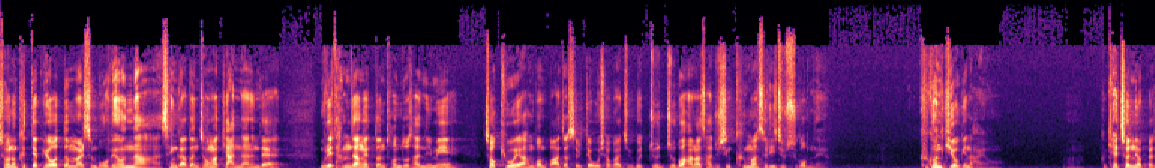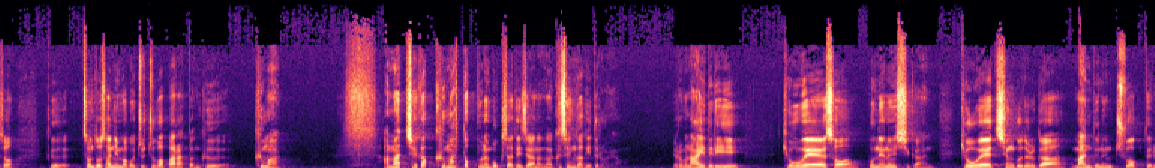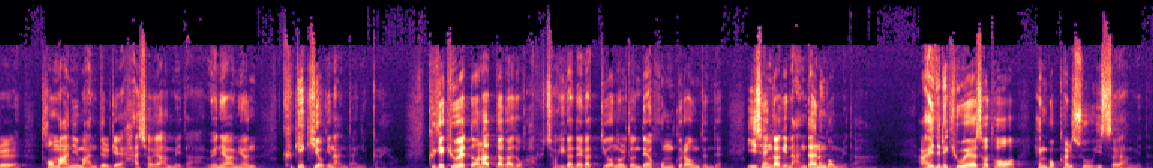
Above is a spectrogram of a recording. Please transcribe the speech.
저는 그때 배웠던 말씀 뭐 배웠나 생각은 정확히 안 나는데 우리 담당했던 전도사님이 저 교회 한번 빠졌을 때 오셔가지고 쭈쭈바 하나 사주신 그 맛을 잊을 수가 없네요. 그건 기억이 나요. 어, 그 개천 옆에서 그 전도사님하고 쭈쭈바 빨았던 그, 그 맛. 아마 제가 그 맛 덕분에 목사 되지 않았나 그 생각이 들어요. 여러분, 아이들이 교회에서 보내는 시간, 교회 친구들과 만드는 추억들을 더 많이 만들게 하셔야 합니다. 왜냐하면 크게 기억이 난다니까요. 그게 교회 떠났다가도 아, 저기가 내가 뛰어놀던 내 홈그라운드인데 이 생각이 난다는 겁니다. 아이들이 교회에서 더 행복할 수 있어야 합니다.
